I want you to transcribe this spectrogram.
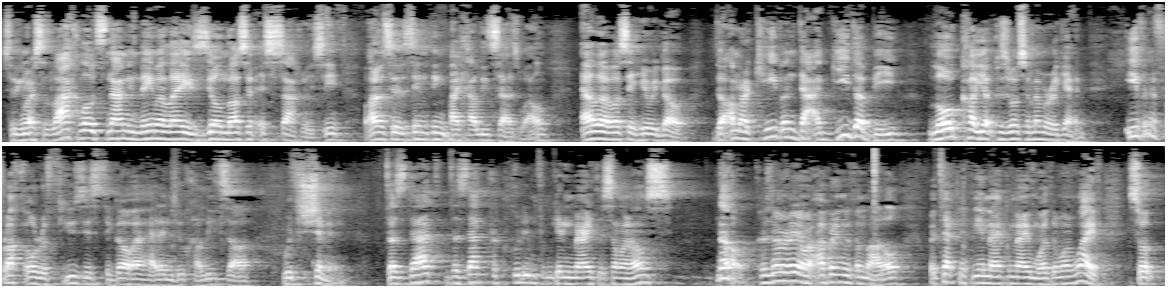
So the Gemara says, Lach lo tznami le zil nosav isasachri. See, why don't I say the same thing by chalitza as well? Ella will say, here we go. The Amar Kevan da Agida bi lo kaya. Because we also remember again, even if Rachel refuses to go ahead and do chalitza with Shimon, does that does that preclude him from getting married to someone else? No, because remember, we're operating with a model where technically a man can marry more than one wife. So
